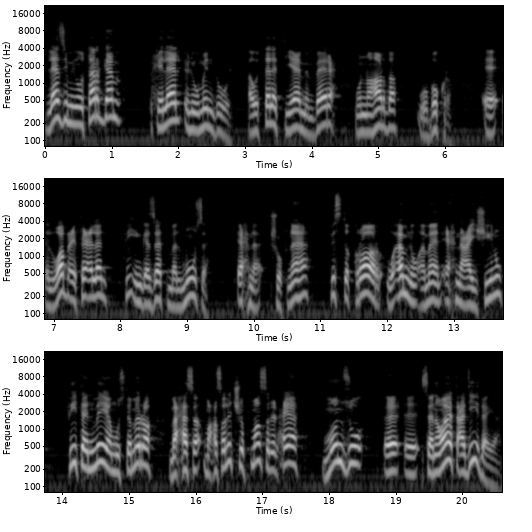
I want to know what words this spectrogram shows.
لازم يترجم خلال اليومين دول أو الثلاث أيام امبارح والنهاردة وبكرة. آه، الوضع فعلا في إنجازات ملموسة إحنا شفناها في استقرار وأمن وأمان إحنا عايشينه في تنمية مستمرة ما حصلتش في مصر الحقيقة منذ سنوات عديدة يعني.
